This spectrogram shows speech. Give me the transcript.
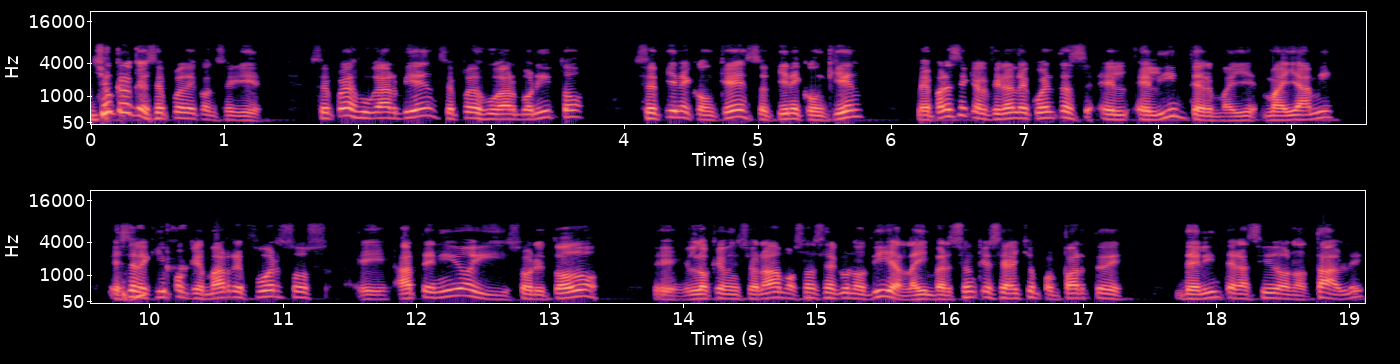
yo creo que se puede conseguir. Se puede jugar bien, se puede jugar bonito, se tiene con qué, se tiene con quién. Me parece que al final de cuentas el, el Inter Miami es el equipo que más refuerzos eh, ha tenido y sobre todo eh, lo que mencionábamos hace algunos días, la inversión que se ha hecho por parte de, del Inter ha sido notable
